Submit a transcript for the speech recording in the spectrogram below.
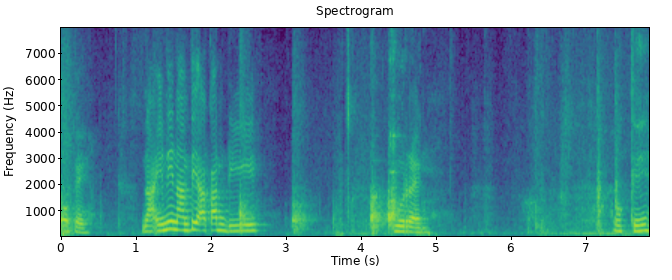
Oke. okay. Nah, ini nanti akan digoreng. Oke.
